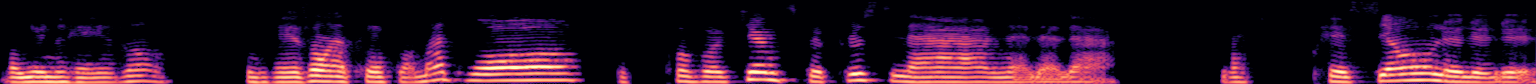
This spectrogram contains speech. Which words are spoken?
ben, il y a une raison. Une raison anti-inflammatoire pour provoquer un petit peu plus la, la, la, la, la pression, le, le, le,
